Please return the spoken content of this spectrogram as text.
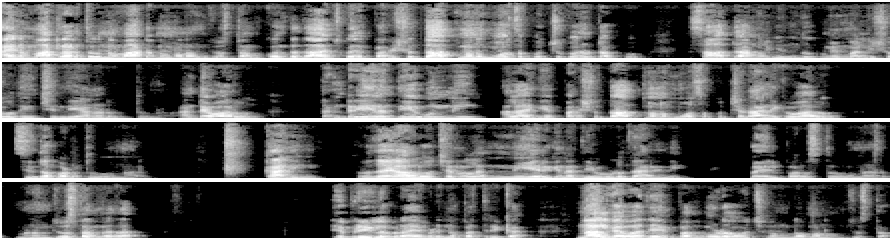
ఆయన మాట్లాడుతూ ఉన్న మాటను మనం చూస్తాం. కొంత దాచుకొని పరిశుద్ధాత్మను మోసపుచ్చుకొనుటకు సాతాను ఎందుకు మిమ్మల్ని శోధించింది అని అడుగుతున్నారు. అంటే వారు తండ్రి అయిన దేవుణ్ణి అలాగే పరిశుద్ధాత్మను మోసపుచ్చడానికి వారు సిద్ధపడుతూ ఉన్నారు. కానీ హృదయాలోచనలన్నీ ఎరిగిన దేవుడు దానిని బయలుపరుస్తూ ఉన్నాడు. మనం చూస్తాం కదా హెబ్రిలకు రాయబడిన పత్రిక నాలుగవ అధ్యాయం పదమూడవ వచనంలో మనం చూస్తాం.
